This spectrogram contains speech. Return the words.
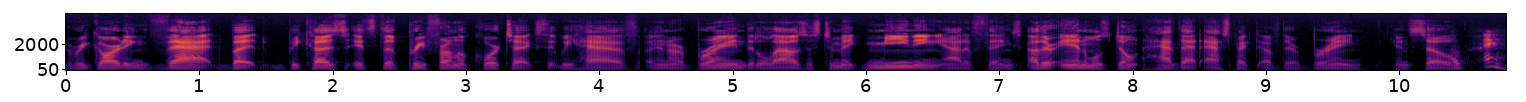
regarding that, but because it's the prefrontal cortex that we have in our brain that allows us to make meaning out of things. Other animals don't have that aspect of their brain, and so Okay.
